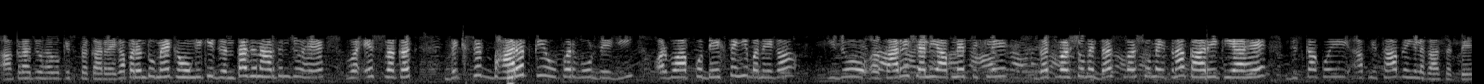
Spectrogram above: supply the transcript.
आंकड़ा जो है वो किस प्रकार रहेगा? परंतु मैं कहूँगी कि जनता जनार्दन जो है, वह इस वक्त विकसित भारत के ऊपर वोट देगी और वो आपको देखते ही बनेगा। कि जो कार्यशैली आपने पिछले गत वर्षों में, दस वर्षों में इतना कार्य किया है, जिसका कोई आप हिसाब नहीं लगा सकते।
